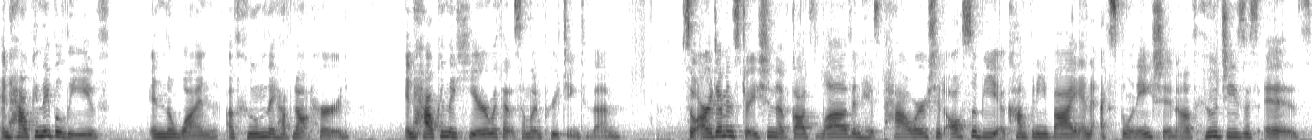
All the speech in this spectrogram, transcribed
And how can they believe in the one of whom they have not heard? And how can they hear without someone preaching to them? So, our demonstration of God's love and his power should also be accompanied by an explanation of who Jesus is.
